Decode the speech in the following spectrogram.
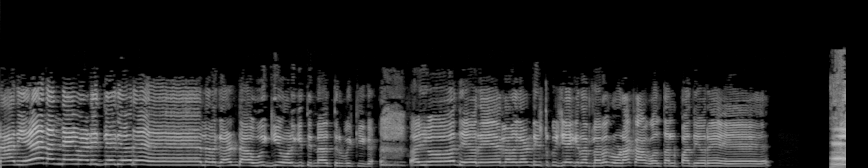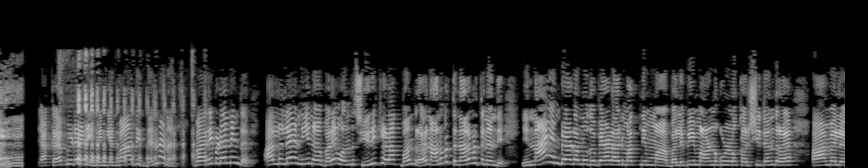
ನಾನ್ ಏನ್ ಅನ್ಯಾಯ ಮಾಡಿದ್ದೆ ದೇವ್ರೇ. ನನ್ನ ಗಂಡ ಹುಗ್ಗಿ ಒಳಗಿ ತಿನ್ನತ್ತಿರ್ಬೇಕೀಗ ಅಯ್ಯೋ ದೇವ್ರೇ ನನ್ನ ಗಂಡ ಇಷ್ಟು ಖುಷಿಯಾಗಿರೋದು ನನಗೆ ನೋಡಕ್ ಆಗೋಲ್ತಲ್ಪ ದೇವ್ರೇ. ಯಾಕ ಬಿಡಾಡಿ ನಿಂಗೆ ಬಂದಿದ್ದೆ ನಾನು? ಬಾರಿ ಬಿಡ ನಿಂದ. ಅಲ್ಲಲ್ಲ ನೀನು ಬರೇ ಒಂದು ಸೀರೆ ಕೇಳಕ್ ಬಂದ್ರ ನಾನು ಬರ್ತೇನೆ ನಾನು ಬರ್ತೀನಿ ಅಂದೆ ಇನ್ನ ಏನ್ ಬೇಡ ಅನ್ನೋದು ಬೇಡ ಮತ್ತೆ ಮತ್ ನಿಮ್ಮ ಬಲಿಬಿ ಮಣ್ಣುಗಳನ್ನ ಕರ್ಸಿದಂದ್ರ ಆಮೇಲೆ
